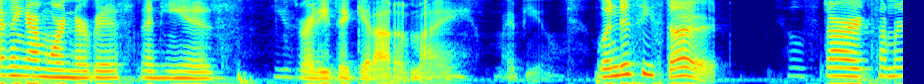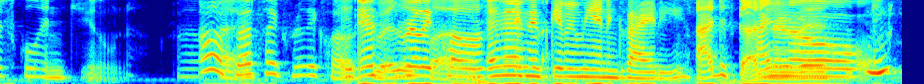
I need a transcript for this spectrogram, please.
I think I'm more nervous than he is. He's ready to get out of my my view. when does he start? He'll start summer school in June. Oh, so that's like really close. It's It's really really, close. close, And and, then- it's giving me an anxiety. I just got I nervous. know.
